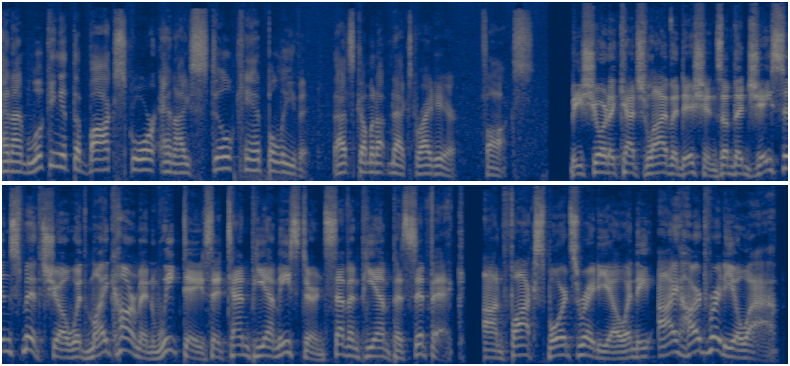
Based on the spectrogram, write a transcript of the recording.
and I'm looking at the box score and I still can't believe it. That's coming up next, right here, Fox. Be sure to catch live editions of The Jason Smith Show with Mike Harmon weekdays at 10 p.m. Eastern, 7 p.m. Pacific on Fox Sports Radio and the iHeartRadio app.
